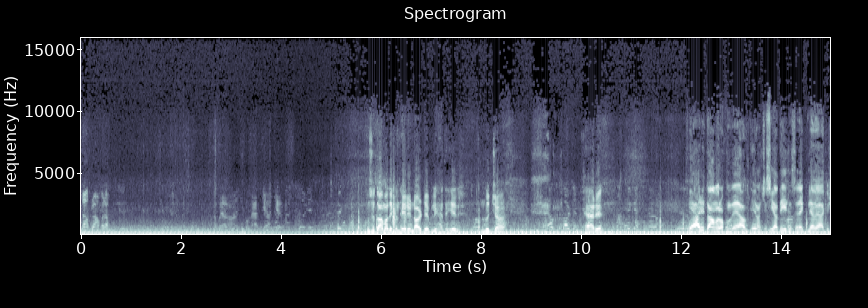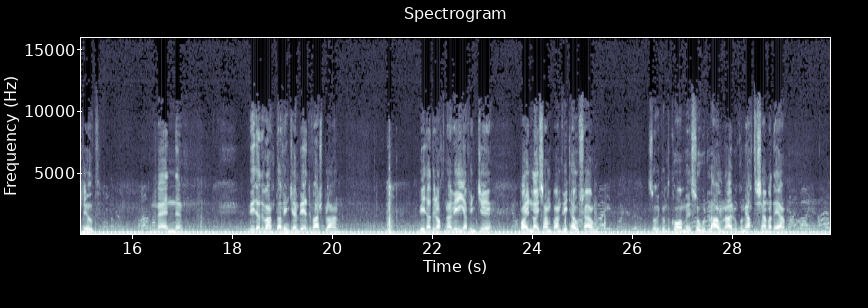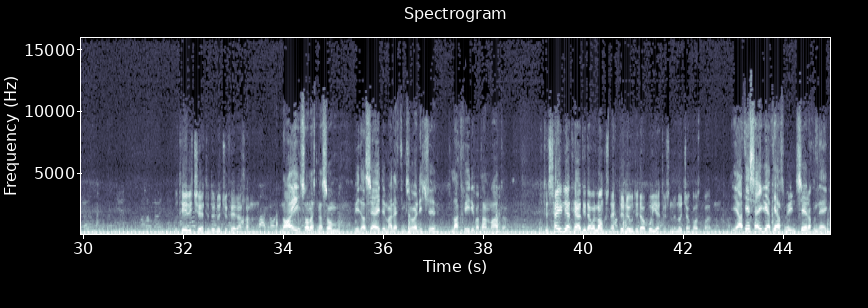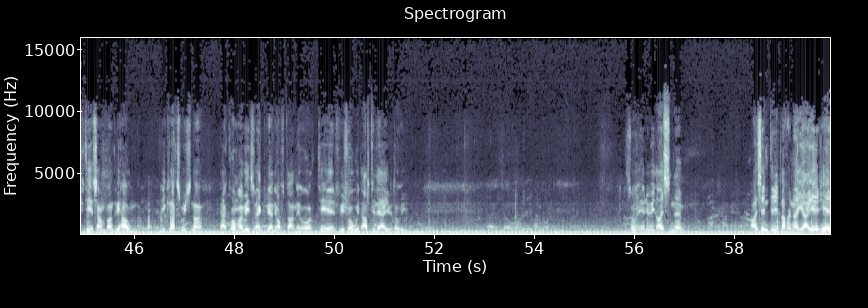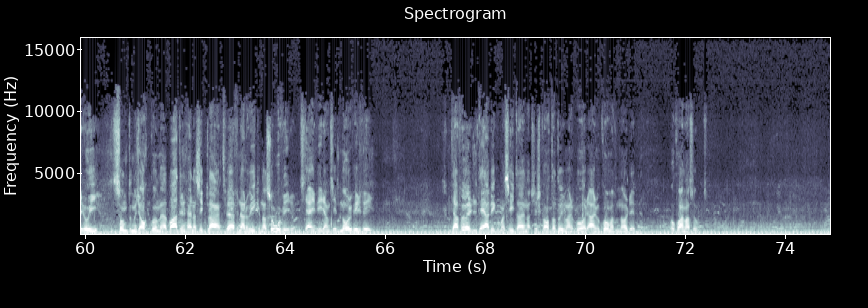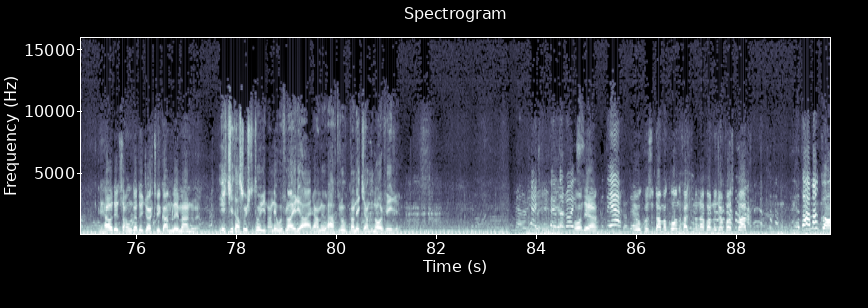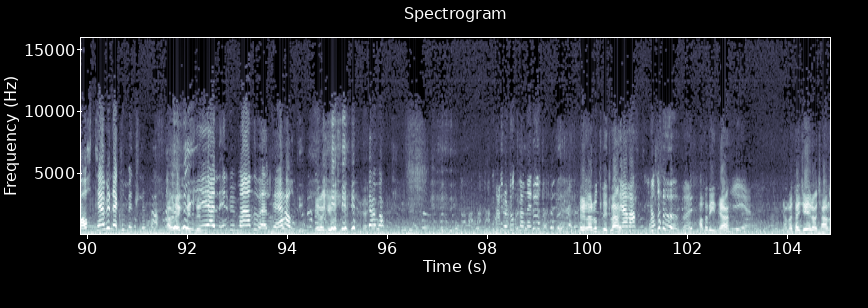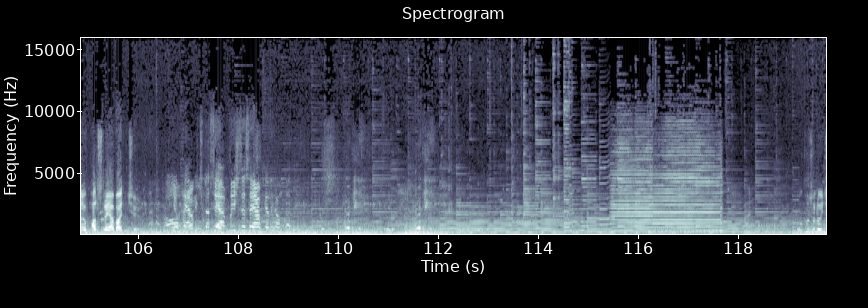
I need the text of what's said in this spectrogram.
Flytta fram ratten. Og så damer det kan her i Norge blir hette her nødja fære. Fære damer okken vel, det er att det är så det blir jeg stilt. Men vi hade vant att finna en bättre farsplan. Vi hade råkna vi å finne beinla i samband vid Taushavn. Så vi kunde komma så till havnar och komma efter samma det ser ikke etter du nødt til å føre allan? Nei, så nesten som vi da ser i denne letting, så er det ikke lagt fire på tannmaten. Og til særlig at her, det var langst etter nå, det var boi etter som du nødt postbaden? Ja, det er særlig at her som vi ikke ser dere nek, det er samband vi havna. Vi klaksmusene, her kommer vi så ekkert igjen ofte, og det er for så vidt alltid leie ut av vi. Så er det vi da eisen, Jeg synes det er litt for nøye, jeg er her og i sunden och jocken med badren för att cykla tvärfinar och viken av sovfyr. Stäng vid han sitt norrvid vid. Det har fördel till att vi kommer sitta en av kyrkata då man går är vi kommer till Norrdip och kvanna sunt. Det har det så unga du gjort vid gamla Emanuel. Ikke det sørste tøyene nå i flere her. Han har haft roten litt igjen til Norrfire. Hon det. Jo, hvordan damer kone faktisk når han får noe postbad? Ja, da har man gått. Det har vi nekk på midtelen. Det har vi nekk på midtelen? Ja, det er vi manuel. Det er alltid. Det var givet. Det var... Han ble ruttla ned. dit. er en rutt litt langt. Det var alltid. Han så høver. Halda dit, ja? Ja. Ja, men tangerer han ikke. Han er jo polstrøya bantjur. Ja, det er ikke det samme. Det er ikke det samme. Det er ikke det samme.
